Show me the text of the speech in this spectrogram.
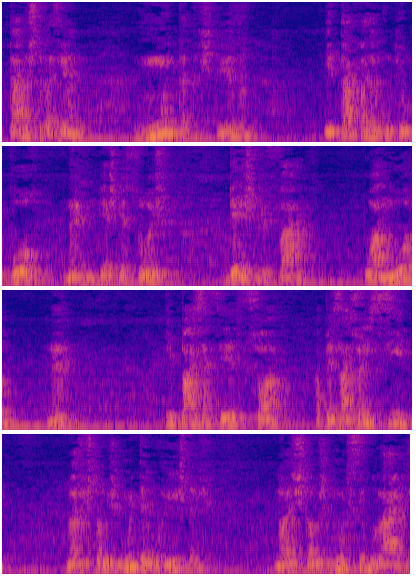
está nos trazendo muita tristeza e está fazendo com que o povo, né, com que as pessoas deixem de fato o amor né, e passe a ser só, a pensar só em si. Nós estamos muito egoístas, nós estamos muito singulares.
